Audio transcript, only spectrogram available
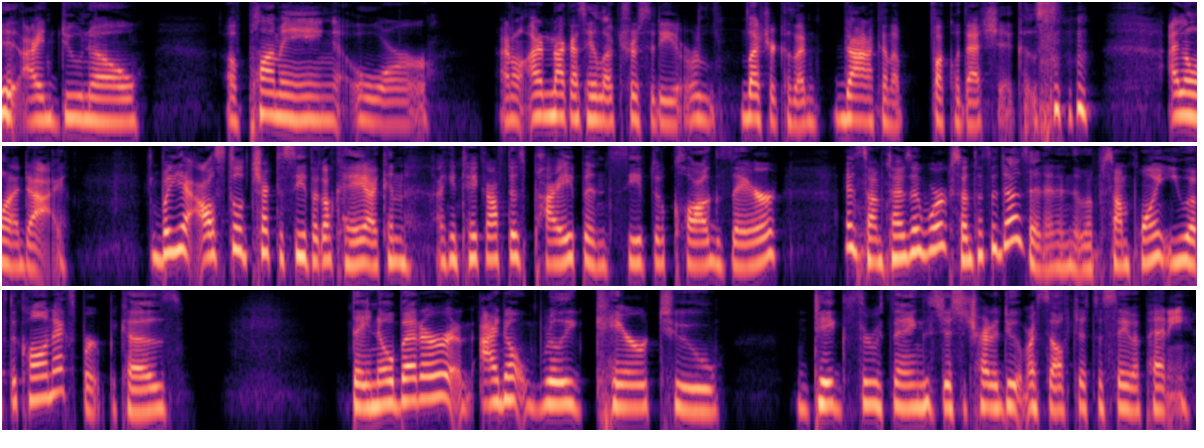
bit I do know of plumbing or I don't I'm not gonna say electricity or electric because I'm not gonna fuck with that shit because I don't want to die. But yeah, I'll still check to see if like okay, I can I can take off this pipe and see if the clog's there. And sometimes it works, sometimes it doesn't. And at some point you have to call an expert because they know better and I don't really care to dig through things just to try to do it myself just to save a penny.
